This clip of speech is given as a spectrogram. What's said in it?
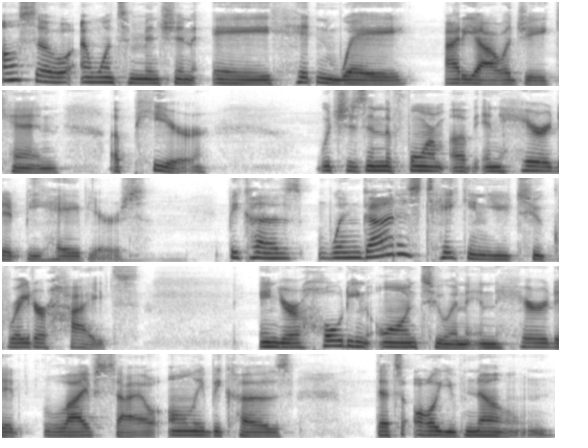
Also, I want to mention a hidden way ideology can appear, which is in the form of inherited behaviors. Because when God is taking you to greater heights, and you're holding on to an inherited lifestyle only because that's all you've known.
